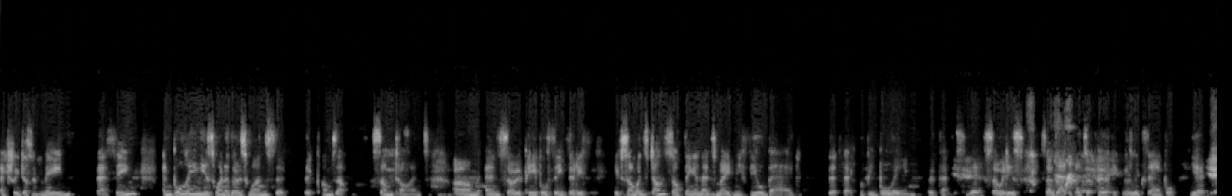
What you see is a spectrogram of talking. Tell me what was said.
actually doesn't mean that thing. And bullying is one of those ones that that comes up sometimes. Um, and so people think that if if someone's done something and that's made me feel bad, that that could be bullying. But that's yeah. So it is. So that that's a perfect little example. Yeah. Yeah,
